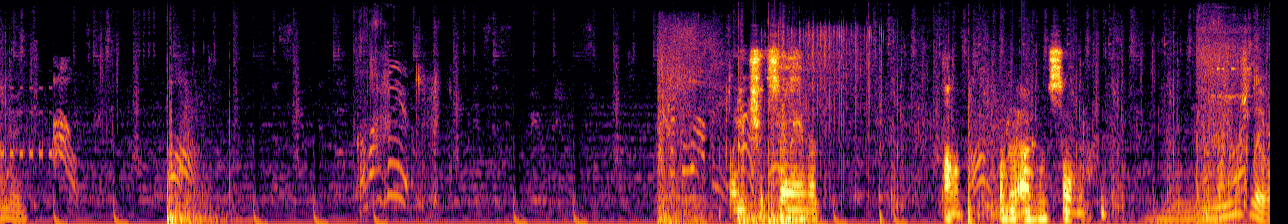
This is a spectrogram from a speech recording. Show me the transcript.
Атакувати. А якщо це. А, буде анонсовано. М, Можливо.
